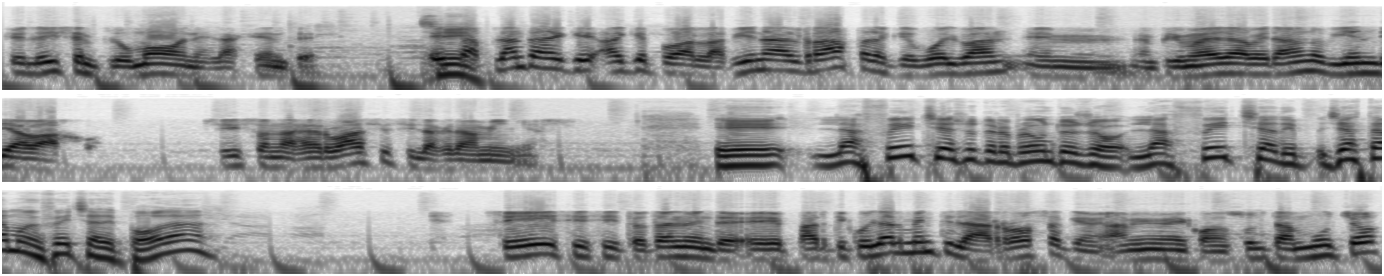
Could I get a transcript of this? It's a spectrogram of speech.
que le dicen plumones la gente. Sí. Estas plantas hay que, hay que podarlas bien al ras para que vuelvan en, en primavera verano bien de abajo. ¿sí? Son las herbáceas y las gramíneas. Eh, la fecha, eso te lo pregunto yo, la fecha de... ¿Ya estamos en fecha de poda? Sí, sí, sí, totalmente. Eh, particularmente la rosa, que a mí me consulta mucho,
